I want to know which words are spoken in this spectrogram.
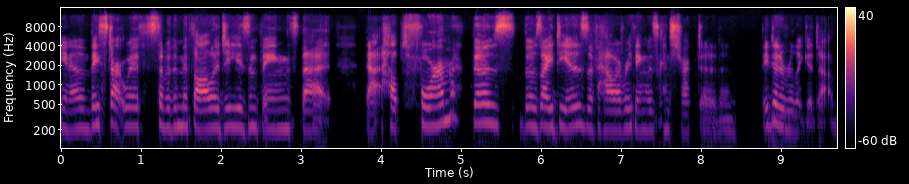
you know they start with some of the mythologies and things that that helped form those those ideas of how everything was constructed and they did a mm-hmm. really good job.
